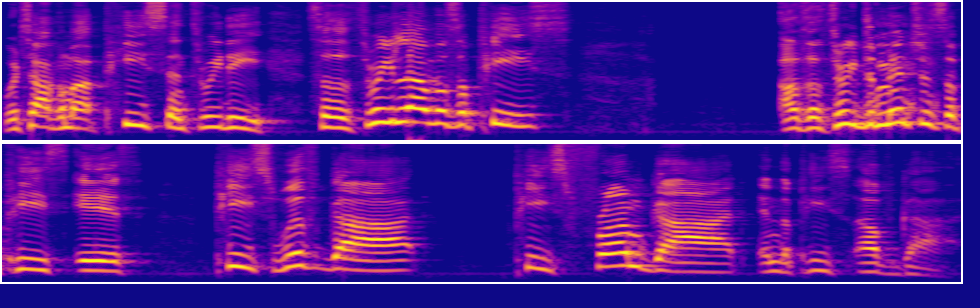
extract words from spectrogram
We're talking about peace in 3D. So the three levels of peace, of the three dimensions of peace, is peace with God, peace from God, and the peace of God.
